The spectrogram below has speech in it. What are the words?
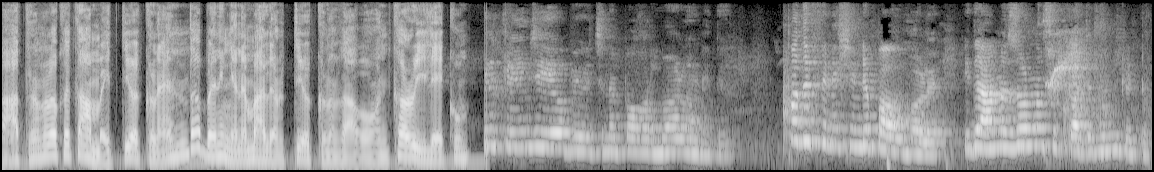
പാത്രങ്ങളൊക്കെ കമഴ്ത്തി വെക്കണം. എന്താ പിന്നെ ഇങ്ങനെ മലർത്തി വെക്കണതാവോ? എനിക്കറിയില്ലേക്കും. ഇത് ക്ലീൻ ചെയ്യാൻ പവർ ബാൾ ഇത്. ഫിനിഷിന്റെ പവർ ബോൾ ഇത് ആമസോണിനും ഫ്ലിപ്കാർട്ടിനും കിട്ടും.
